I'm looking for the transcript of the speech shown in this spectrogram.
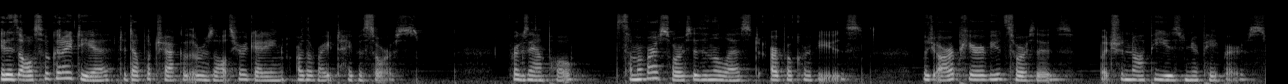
It is also a good idea to double check that the results you're getting are the right type of source. For example, some of our sources in the list are book reviews, which are peer-reviewed sources, but should not be used in your papers.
